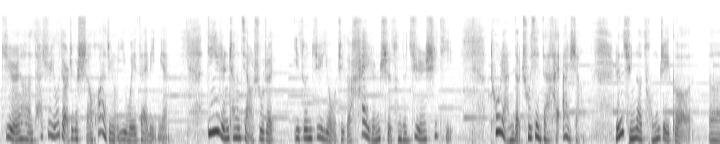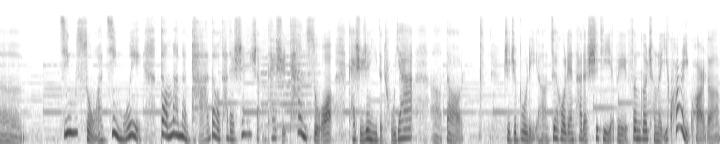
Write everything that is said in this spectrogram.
巨人哈，他是有点这个神话的这种意味在里面。第一人称讲述着一尊具有这个骇人尺寸的巨人尸体，突然的出现在海岸上，人群呢从这个呃惊悚啊敬畏，到慢慢爬到他的身上，开始探索，开始任意的涂鸦啊，到置之不理啊，最后连他的尸体也被分割成了一块一块的。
